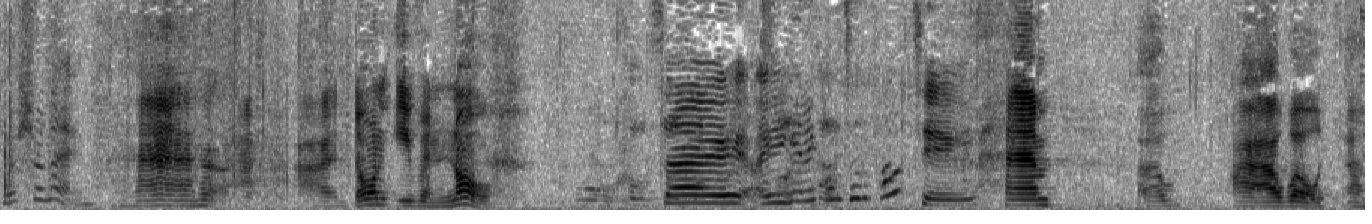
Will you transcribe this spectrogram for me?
what's your name? I, I don't even know. So, are you gonna come to the party? Um, uh, I will. Uh,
